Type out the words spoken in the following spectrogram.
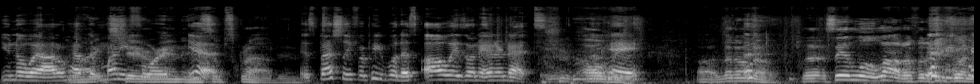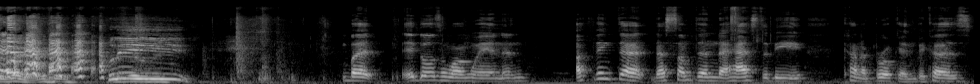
you know what, I don't have the money for it. And Yeah. subscribing. Especially for people that's always on the internet. Mm, always. Okay. Uh, let them know. Uh, say it a little louder for the people in the back. please. But it goes a long way. And then I think that that's something that has to be kind of broken because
